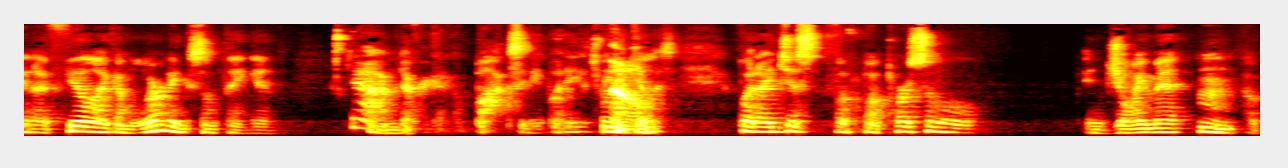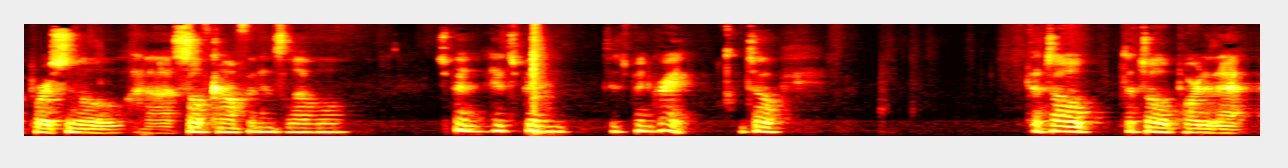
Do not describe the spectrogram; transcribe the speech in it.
and I feel like I'm learning something." And yeah, I'm never going to box anybody. It's No. ridiculous. But I just, for my personal enjoyment, Mm. a personal uh, self confidence level. It's been it's been it's been great. And so that's all that's all part of that.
